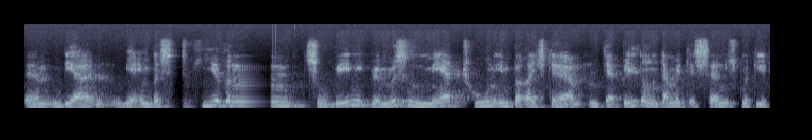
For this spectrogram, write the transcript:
Ähm, wir, wir investieren zu wenig. Wir müssen mehr tun im Bereich der, der Bildung. Und damit ist äh, nicht nur die,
